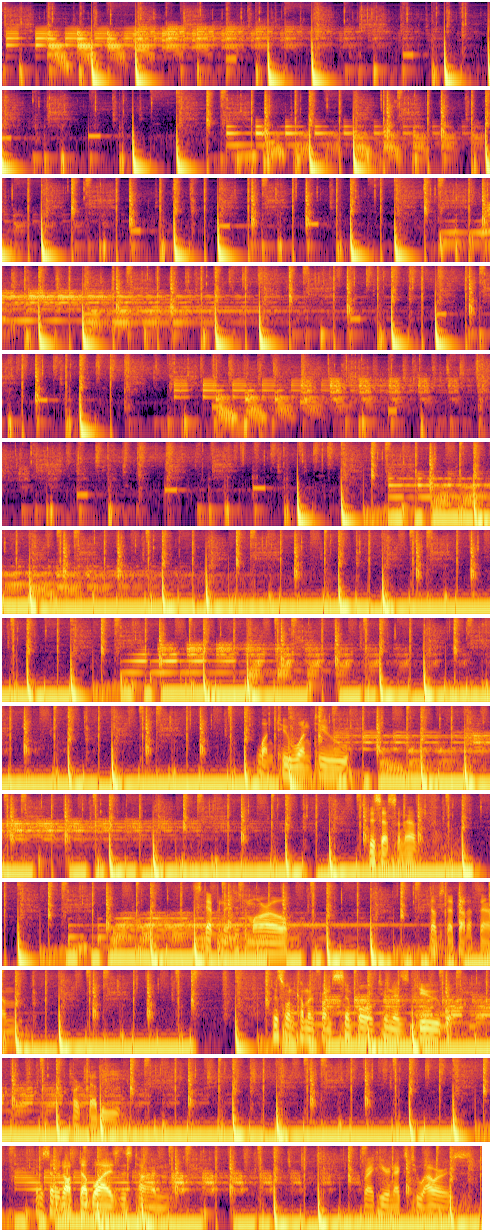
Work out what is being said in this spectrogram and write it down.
Música This SNF. Stepping into tomorrow. Dubstep.fm. This one coming from Simple Tuna's Doob or Dubby. Gonna set it off dubwise this time. Right here, next two hours.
